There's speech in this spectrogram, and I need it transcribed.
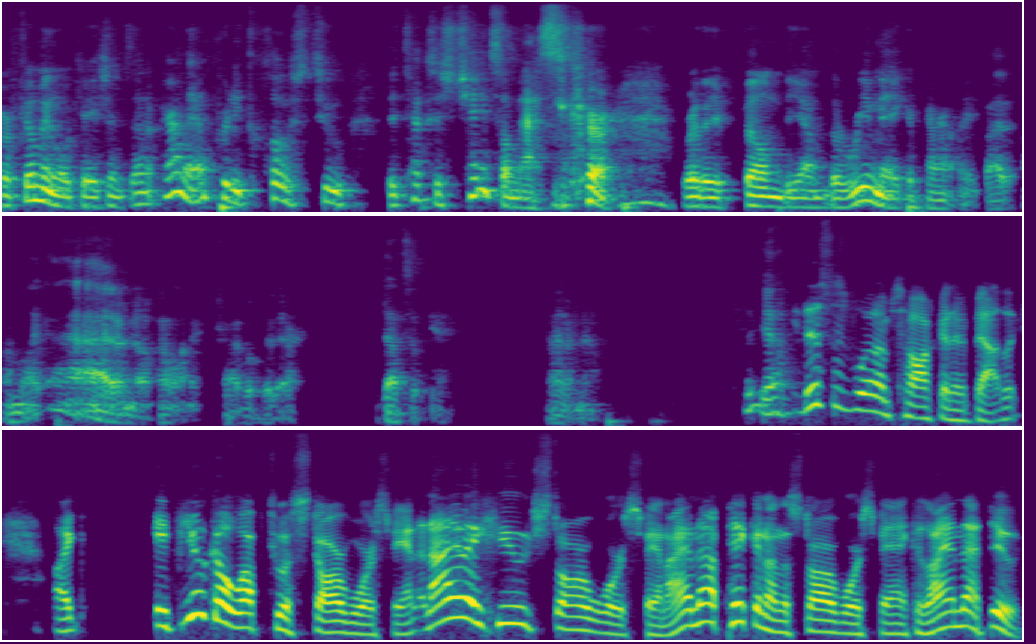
for filming locations, and apparently, I'm pretty close to the Texas Chainsaw Massacre, where they filmed the um, the remake. Apparently, but I'm like, ah, I don't know if I want to drive over there. That's okay. I don't know. But yeah, this is what I'm talking about. Like, like if you go up to a Star Wars fan, and I am a huge Star Wars fan, I am not picking on the Star Wars fan because I am that dude.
